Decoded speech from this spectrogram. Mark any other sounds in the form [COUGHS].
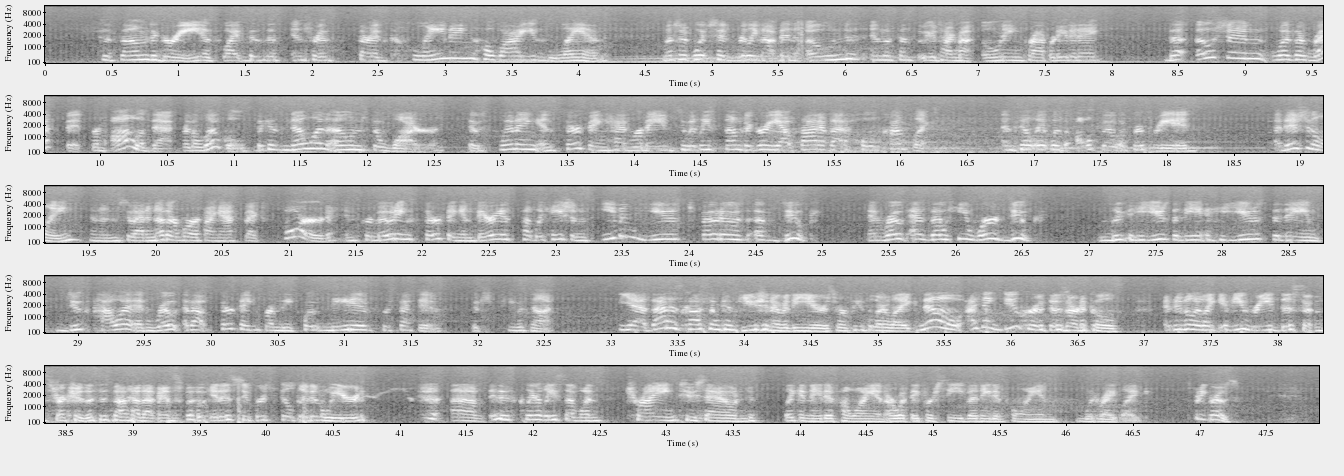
To some degree, as white business interests started claiming Hawaii's land, much of which had really not been owned in the sense that we were talking about owning property today, the ocean was a respite from all of that for the locals because no one owned the water. So swimming and surfing had remained to at least some degree outside of that whole complex until it was also appropriated. Additionally, and to add another horrifying aspect, Ford, in promoting surfing in various publications, even used photos of Duke and wrote as though he were Duke. He used the name, he used the name Duke Paoa and wrote about surfing from the quote native perspective, which he was not. Yeah, that has caused some confusion over the years where people are like, no, I think Duke wrote those articles. And people are like, if you read this sentence structure, this is not how that man spoke. It is super stilted and weird. Um, it is clearly someone trying to sound like a native Hawaiian or what they perceive a native Hawaiian would write like. It's pretty gross.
